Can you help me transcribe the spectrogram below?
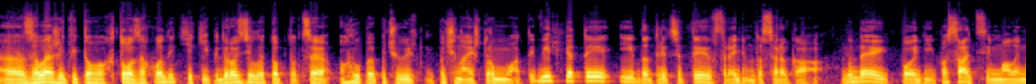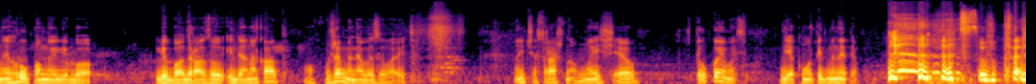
залежить від того, хто заходить, які підрозділи. Тобто це групи починають штурмувати від 5 і до 30, в середньому до 40 людей по одній посадці, малими групами, либо, либо одразу йде накат. О, вже мене визивають. Ну нічого страшного, ми ще спілкуємось, є кому підмінити. Супер.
